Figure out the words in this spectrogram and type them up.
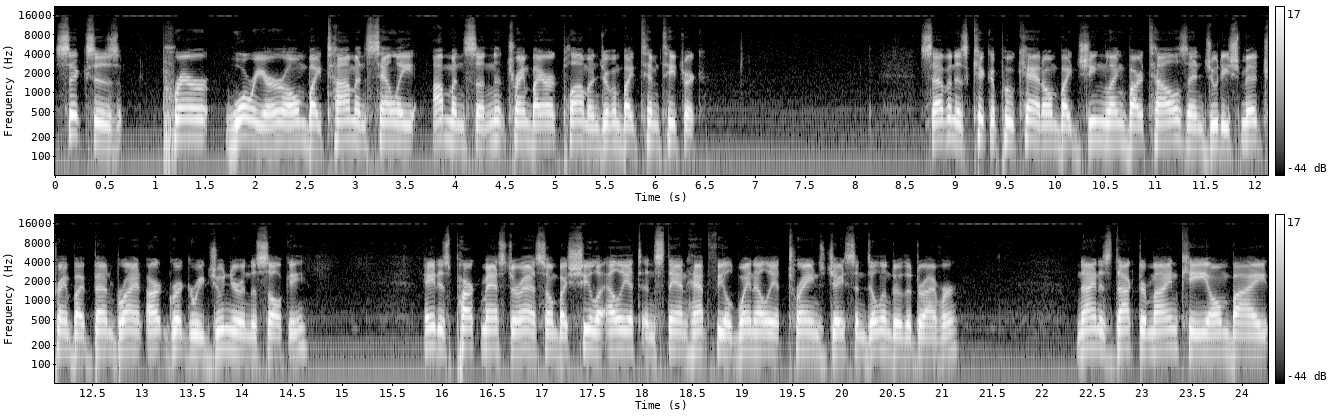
Six is Prayer Warrior, owned by Tom and Sally Amundsen, trained by Eric Plowman, driven by Tim Tetrick. Seven is Kickapoo Cat, owned by Jean Lang Bartels and Judy Schmid, trained by Ben Bryant, Art Gregory Jr. in the sulky. Eight is Parkmaster S, owned by Sheila Elliott and Stan Hatfield. Wayne Elliott trains Jason Dillander, the driver. Nine is Dr. Mindkey, owned by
